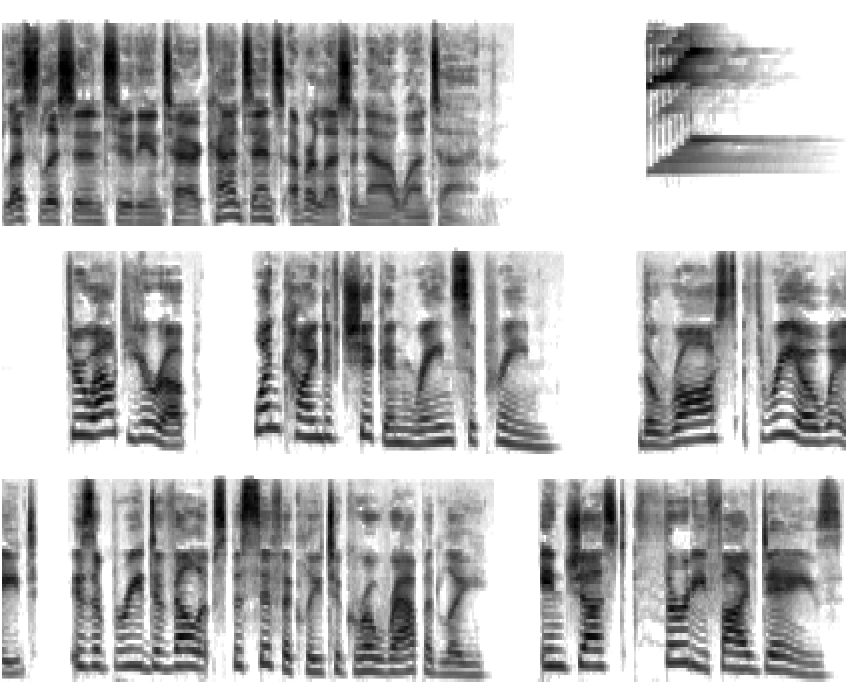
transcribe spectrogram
Let's listen to the entire contents of our lesson now, one time. Throughout Europe, one kind of chicken reigns supreme. The Ross 308 is a breed developed specifically to grow rapidly. In just 35 days,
